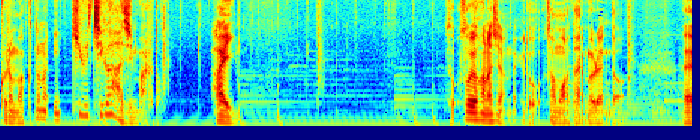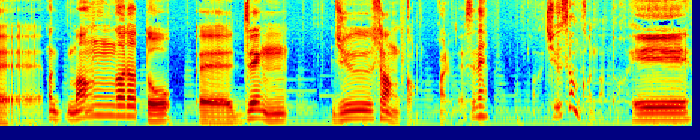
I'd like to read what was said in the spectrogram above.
黒幕との一騎打ちが始まると。はい。そうそういう話なんだけどサマータイムレンダー。えーま、漫画だと、えー、全13巻あるんですね。13巻なんだ。へえ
